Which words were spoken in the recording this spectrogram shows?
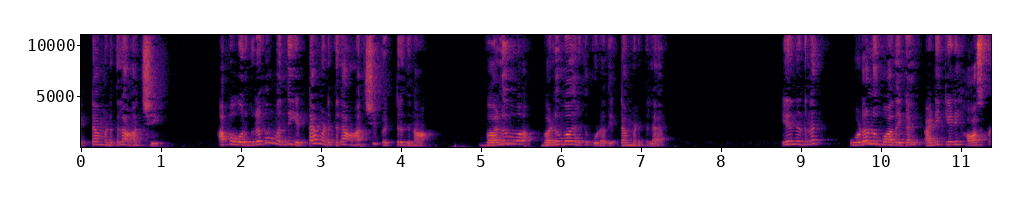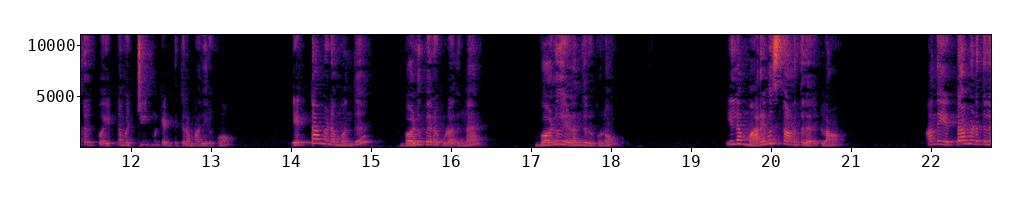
எட்டாம் இடத்துல ஆட்சி. அப்போ ஒரு கிரகம் வந்து எட்டாம் இடத்துல ஆட்சி பெற்றதுன்னா வலுவா வலுவா இருக்கக்கூடாது எட்டாம் இடத்துல. இருந்ததுன்னா உடல் உபாதைகள் அடிக்கடி ஹாஸ்பிட்டல் போயிட்டு நம்ம ட்ரீட்மெண்ட் எடுத்துக்கிற மாதிரி இருக்கும். எட்டாம் இடம் வந்து வலு பெறக்கூடாதுங்க. வலு இழந்திருக்கணும். இல்ல மறைவு ஸ்தானத்துல இருக்கலாம். அந்த எட்டாம் இடத்துல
